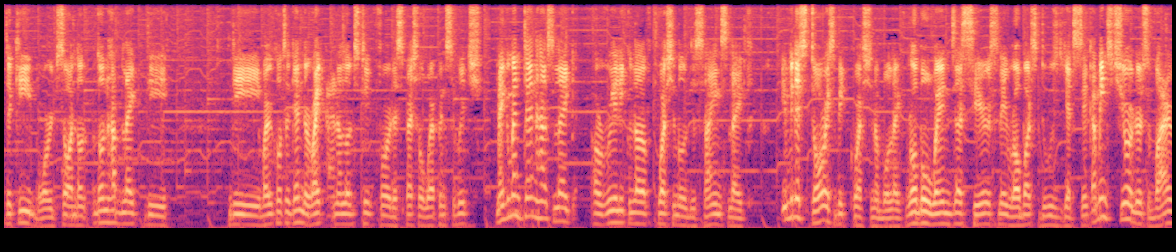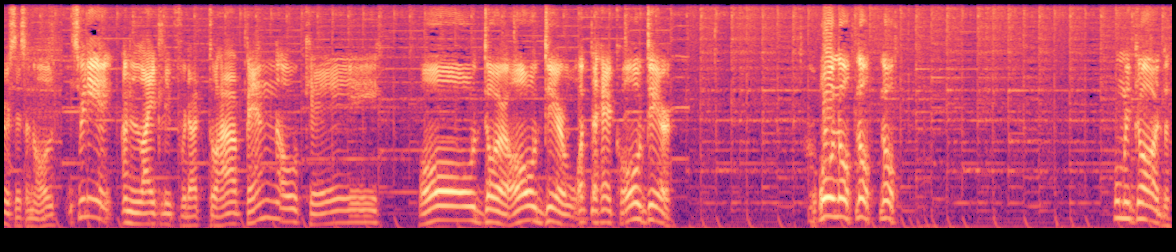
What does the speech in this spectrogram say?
the keyboard, so I don't, I don't have like the the what you call it again the right analog stick for the special weapon switch. Mega Man 10 has like a really lot of questionable designs like even the story is a bit questionable like Roboenza uh, seriously robots do get sick. I mean sure there's viruses and all. It's really unlikely for that to happen. Okay. Oh dear, oh dear, what the heck, oh dear. Oh no, no, no. Oh my god.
